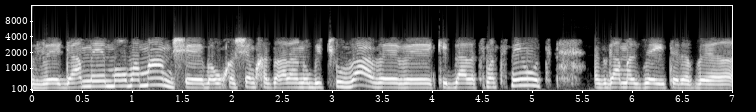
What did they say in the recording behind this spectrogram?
וגם אה, מור ממן, שברוך השם חזרה לנו בתשובה ו- וקיבלה על עצמה צניעות, אז גם על זה היא תדבר.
